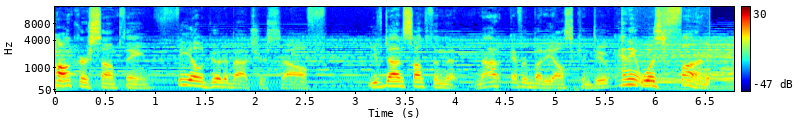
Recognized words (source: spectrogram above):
conquer something, feel good about yourself. You've done something that not everybody else can do, and it was fun.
